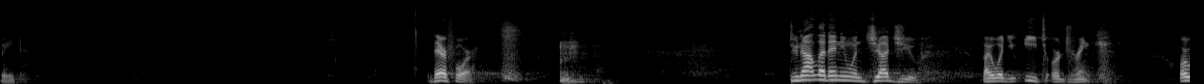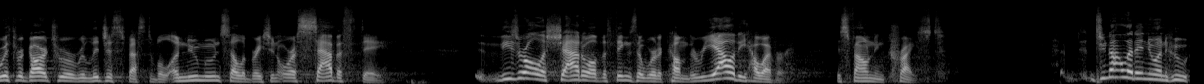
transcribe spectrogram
Wait. Therefore, do not let anyone judge you by what you eat or drink, or with regard to a religious festival, a new moon celebration, or a Sabbath day. These are all a shadow of the things that were to come. The reality, however, is found in Christ. Do not let anyone who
